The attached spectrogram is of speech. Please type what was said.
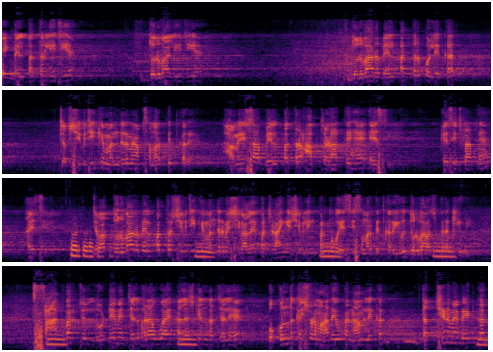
एक बेलपत्र लीजिए दुर्वा लीजिए। दुर्वा और बेलपत्र को लेकर जब शिव जी के मंदिर में आप समर्पित करें हमेशा बेलपत्र आप चढ़ाते हैं ऐसी। कैसी चढ़ाते हैं? ऐसी। थोड़ा थोड़ा जब आप दुर्वा और बेलपत्र शिव जी के मंदिर में शिवालय पर चढ़ाएँगे शिवलिंग पर तो वो ऐसी समर्पित करी हुई दुर्वा उस पर रखी हुई। सात बार जो लोटे में जल भरा हुआ है कलश के अंदर जल है वो कुंदकेश्वर महादेव का नाम लेकर दक्षिण में बैठकर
